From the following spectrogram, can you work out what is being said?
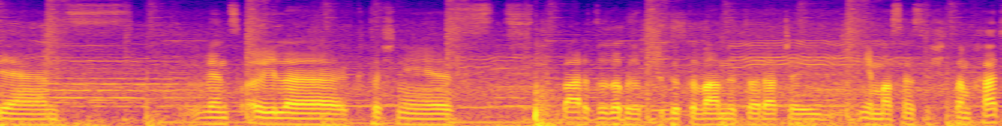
więc, więc o ile ktoś nie jest bardzo dobrze przygotowany, to raczej nie ma sensu się tam pchać.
